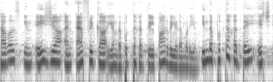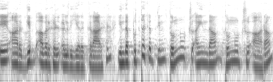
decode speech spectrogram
travels in Asia and Africa என்ற புத்தகத்தில் பார்வையிட முடியும். இந்த புத்தகத்தை எச் ஏ ஆர் கிப் அவர்கள் எழுதியிருக்கிறார்கள். இந்த புத்தகத்தின் தொன்னூற்று ஐந்தாம் தொன்னூற்று ஆறாம்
